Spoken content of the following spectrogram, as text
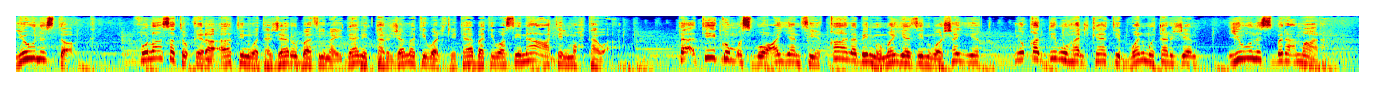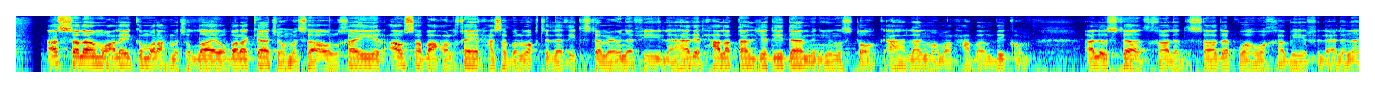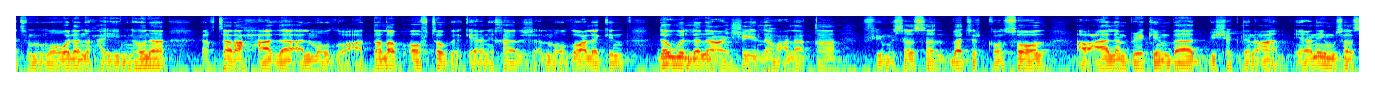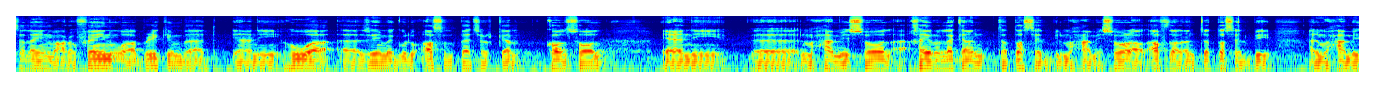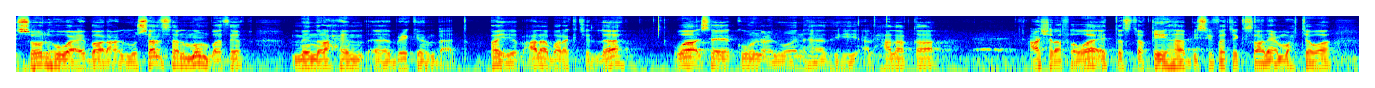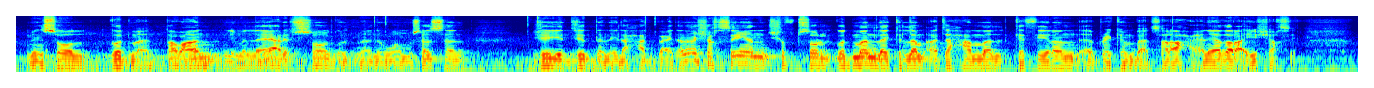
يونس توك خلاصة قراءات وتجارب في ميدان الترجمة والكتابة وصناعة المحتوى. تأتيكم أسبوعيا في قالب مميز وشيق يقدمها الكاتب والمترجم يونس بن عمارة. السلام عليكم ورحمة الله وبركاته. مساء الخير أو صباح الخير حسب الوقت الذي تستمعون فيه إلى هذه الحلقة الجديدة من يونس توك أهلا ومرحبا بكم. الأستاذ خالد الصادق وهو خبير في الإعلانات الممولة نحييه من هنا اقترح هذا الموضوع. الطلب off topic يعني خارج الموضوع لكن دول لنا عن شيء له علاقة في مسلسل Better Call أو عالم Breaking Bad بشكل عام. يعني مسلسلين معروفين و Breaking Bad يعني هو آه، زي ما يقولوا أصل Better Call Saul يعني المحامي سول خير لك أن تتصل بالمحامي سول أو الأفضل أن تتصل بالمحامي سول. هو عبارة عن مسلسل منبثق من رحم Breaking Bad طيب على بركة الله وسيكون عنوان هذه الحلقة عشرة فوائد تستقيها بصفتك صانع محتوى من سول جودمان. طبعا لمن لا يعرف سول جودمان هو مسلسل جيد جدا إلى حد بعيد. أنا شخصيا شفت سول جودمان لكن لم أتحمل كثيرا Breaking Bad صراحة. يعني هذا رأيي الشخصي.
